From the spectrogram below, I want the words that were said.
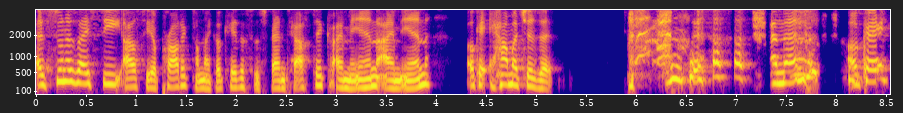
As soon as i see i'll see a product i'm like okay this is fantastic. I'm in. I'm in. Okay how much is it and then, okay,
